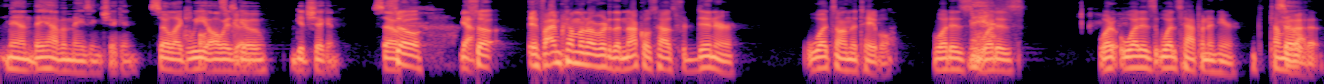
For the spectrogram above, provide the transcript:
man, they have amazing chicken. So like we Oh, always good. go get chicken. So, So, yeah. So if I'm coming over to the Nuckels house for dinner, what's on the table? What is Man. what is what what is what's happening here? Tell So- me about it.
